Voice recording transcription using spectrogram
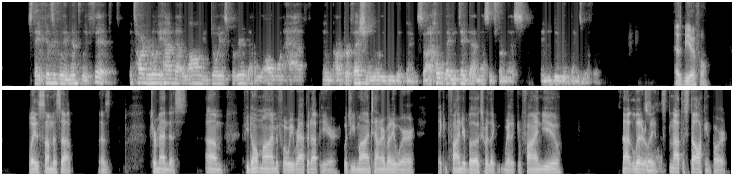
stay physically and mentally fit, it's hard to really have that long and joyous career that we all want to have in our profession and really do good things. So I hope that you take that message from this and you do good things with it. That's beautiful. Way to sum this up. That was tremendous. Um, if you don't mind, before we wrap it up here, would you mind telling everybody where they can find your books, where they where they can find you? Not literally, it's not the stalking part.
